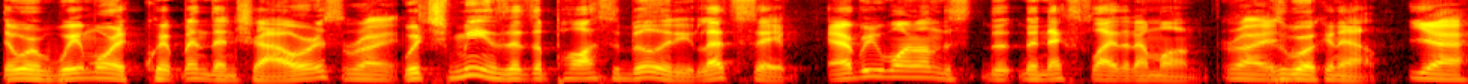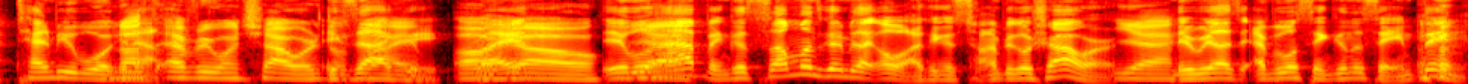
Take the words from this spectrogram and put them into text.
There were way more equipment than showers. Mm. Right. Which means there's a possibility. Let's say everyone on this, the the next flight that I'm on Right. is working out. Yeah. Ten people working Not out. Not everyone showered. Exactly. time. Oh right? no. It will Yeah. happen because someone's gonna be like, "Oh, I think it's time to go shower." Yeah. They realize everyone's thinking the same thing.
